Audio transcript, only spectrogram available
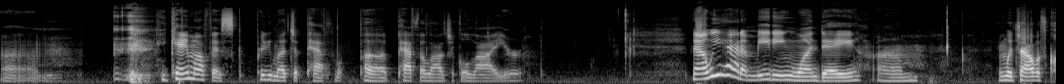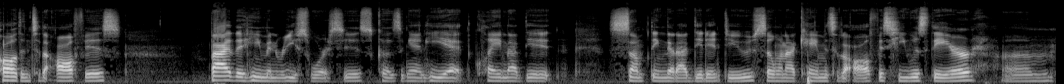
Um, he came off as pretty much a path, uh, pathological liar. Now, we had a meeting one day um, in which I was called into the office by the human resources because again he had claimed I did something that I didn't do. So when I came into the office, he was there, um,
